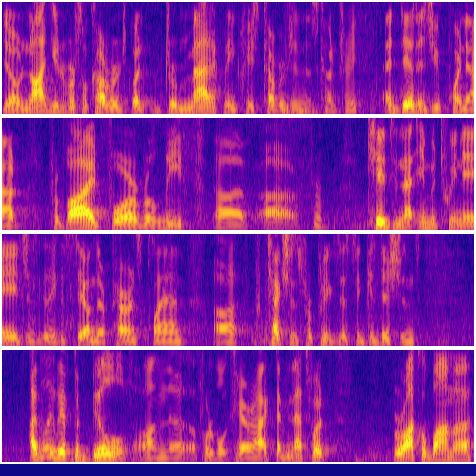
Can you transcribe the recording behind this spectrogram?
you know, not universal coverage, but dramatically increased coverage in this country, and did, as you point out, provide for relief uh, uh for kids in that in-between age, and they could stay on their parents' plan, uh, protections for pre-existing conditions. I believe we have to build on the Affordable Care Act. I mean, that's what Barack Obama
